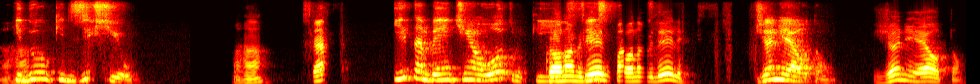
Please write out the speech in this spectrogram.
uhum. e do que desistiu. Uhum. Certo? E também tinha outro que. Qual é o nome dele? Qual é o nome dele? Jane Elton. Jane Elton.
